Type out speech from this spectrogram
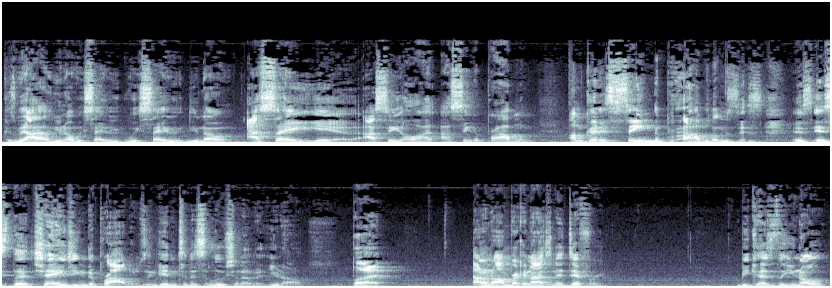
Cause we, I, you know, we say, we say, you know, I say, yeah, I see. Oh, I, I see the problem. I'm good at seeing the problems. It's, it's, it's the changing the problems and getting to the solution of it, you know. But I don't know. I'm recognizing it different because the you know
